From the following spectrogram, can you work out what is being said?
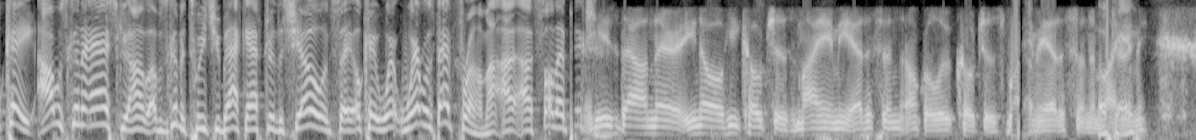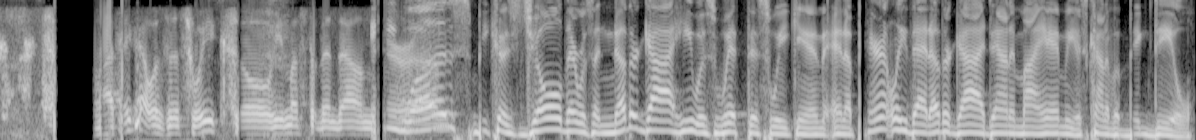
okay. I was going to ask you. I, I was going to tweet you back after the show and say, okay, where where was that from? I, I, saw that picture. He's down there. You know, he coaches Miami Edison. Uncle Luke coaches Miami Edison in Okay. Miami. I think that was this week, so he must have been down there. um, was because Joel. There was another guy he was with this weekend, and apparently that other guy down in Miami is kind of a big deal.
